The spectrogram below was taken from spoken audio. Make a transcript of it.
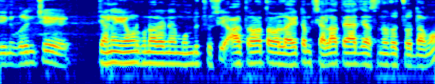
దీని గురించి జనం ఏమనుకున్నారనే ముందు చూసి ఆ తర్వాత వాళ్ళు ఐటమ్స్ ఎలా తయారు చేస్తున్నారో చూద్దాము.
